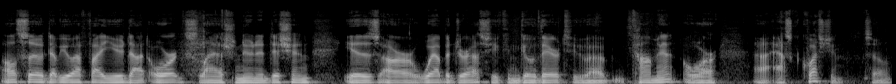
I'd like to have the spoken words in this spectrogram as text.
Also, WFIU.org slash noon edition is our web address. You can go there to uh, comment or uh, ask a question. So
